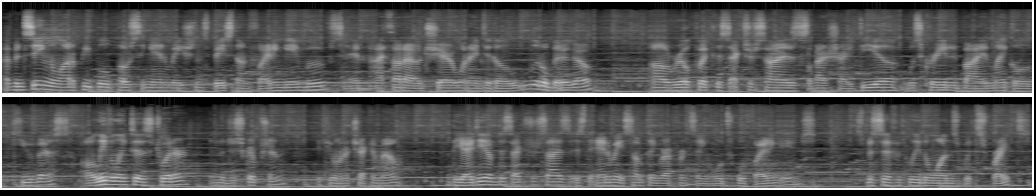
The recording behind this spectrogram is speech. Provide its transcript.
I've been seeing a lot of people posting animations based on fighting game moves, and I thought I would share one I did a little bit ago. Uh, real quick, this exercise slash idea was created by Michael Cuevas. I'll leave a link to his Twitter in the description if you want to check him out. The idea of this exercise is to animate something referencing old school fighting games, specifically the ones with sprites.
